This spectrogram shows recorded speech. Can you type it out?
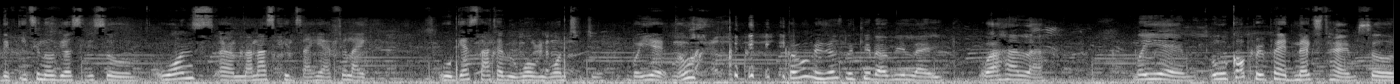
They've eaten obviously. So once um, nana's kids are here i feel like we'll get started with what we want to do. But yeah no my is just looking at me like wahala but yeah we'll come prepared next time. So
